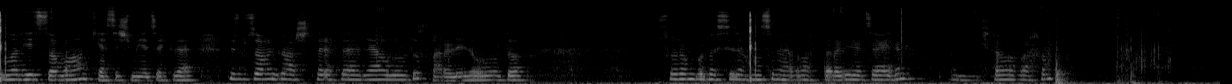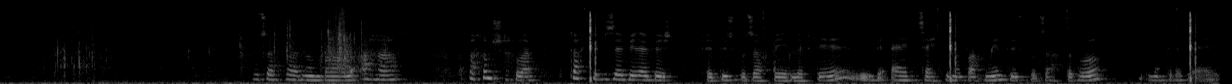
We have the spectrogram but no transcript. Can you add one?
bunlar heç zaman kəsişməyəcəklər. Düz bucağın qarşı tərəfləri nə olurdu? Paralel olurdu. Sonra burada sizə hansı məlumatları verəcəydim? Kitaba baxın. Bucaqlarla bağlı. Aha. Baxın uşaqlar. Tutaq ki, bizə belə bir düz bucaq verilibdir. İndi əyri çəkdiyimə baxmayın, düz bucaqdır bu. Mən biraz əyri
